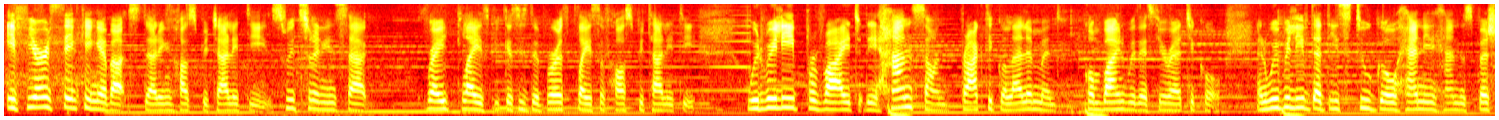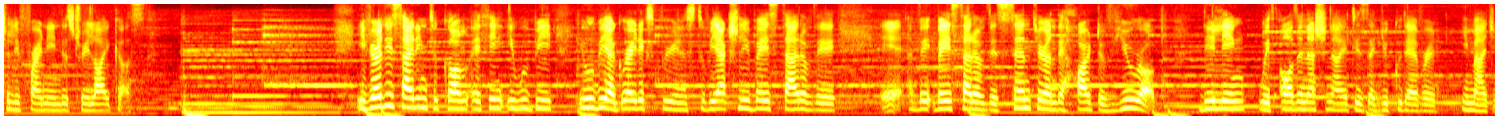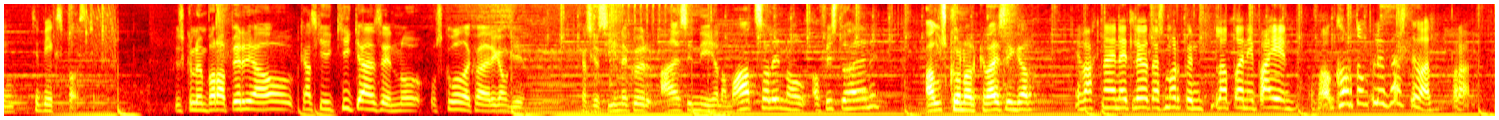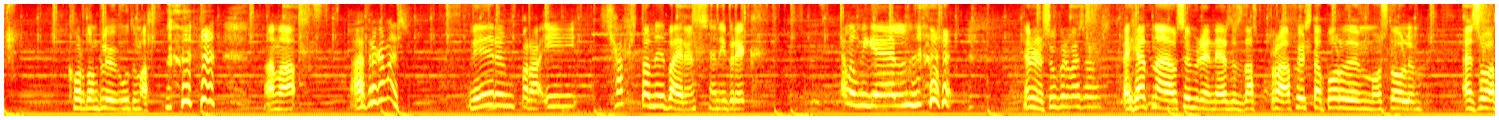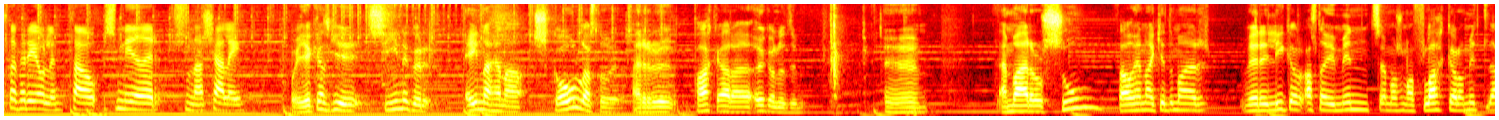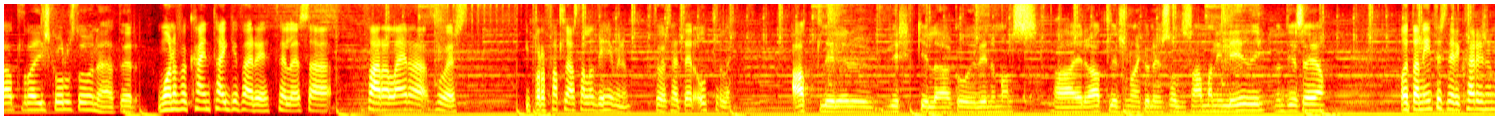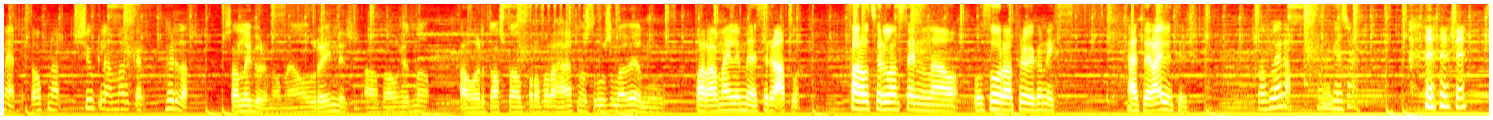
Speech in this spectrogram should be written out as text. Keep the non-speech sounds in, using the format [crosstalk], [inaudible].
If you're thinking about studying hospitality, Switzerland is a great place because it's the birthplace of hospitality. We really provide the hands-on practical element combined with the theoretical. And we believe that these two go hand in hand, especially for an industry like us. If you're deciding to come, I think it would be, it would be a great experience to be actually based out of the, uh, based out of the center and the heart of Europe, dealing with all the nationalities that you could ever imagine to be exposed to. Við skulum bara byrja á kannski kíkja aðeins inn og, og skoða hvað er í gangi. Kannski að sína ykkur aðeins inn í hérna matsalinn á, á fyrstu hæðinni. Alls konar kræsingar. Ég vaknaði neitt lögadags morgun, labbaði inn í bæinn og það var Cordon Bleu Festival. Bara Cordon Bleu út um allt. [laughs] Þannig að það er frekar næst. Við erum bara í hjarta miðbærens, henni í Brygg. Hello Miguel! [laughs] Hérna erum supervisorar. Hérna á sumrin er allt bara fullt af borðum og stólum. En svo alltaf fyrir jólinn, þá smíðir svona chalet. Og ég kannski sína ykkur eina hérna skólastofu. Það eru pakkaðar að aukalutum. Um, ef maður er á Zoom, þá hérna getur maður verið líka alltaf í mynd sem að svona flakkar á milli allra í skólastofunni. Þetta er One of a kind tækifæri til þess að fara að læra, þú veist, í bara fallegasta landi í heiminum. Þú veist, þetta er ótrúlegt. Allir eru virkilega góði vinnum hans. Það eru allir svona einhvern veginn svolítið saman í liði, myndi ég segja. Og þetta nýtist þér í hverju sem er. Þetta opnar sjúklega margar hurðar. Sannleikurinn á meðan þú reynir að þá hérna, þá er þetta alltaf bara að fara að hefnast rosalega vel og Bara að mæli með fyrir alla. Fara út fyrir landsteinina og, og þóra að pröfa eitthvað nýtt. Þetta er ævintýri. Hvað fleira? Það er ekki að segja. [laughs]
